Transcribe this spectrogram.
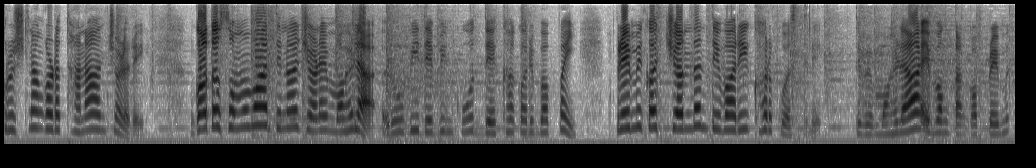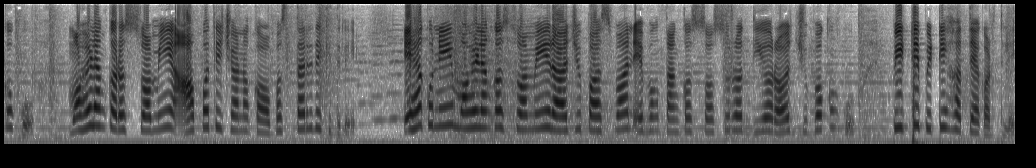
କୃଷ୍ଣଗଡ଼ ଥାନା ଅଞ୍ଚଳରେ। ଗତ ସୋମବାର ଦିନ ଜଣେ ମହିଳା ରୁବି ଦେବୀଙ୍କୁ ଦେଖା କରିବା ପାଇଁ ପ୍ରେମିକ ଚନ୍ଦନ ତିୱାରୀ ଘରକୁ ଆସିଥିଲେ। ତେବେ ମହିଳା ଏବଂ ତାଙ୍କ ପ୍ରେମିକକୁ ମହିଳାଙ୍କର ସ୍ୱାମୀ ଆପତ୍ତିଜନକ ଅବସ୍ଥାରେ ଦେଖିଥିଲେ। ଏହାକୁ ନେଇ ମହିଳାଙ୍କ ସ୍ୱାମୀ ରାଜୁ ପାସୱାନ ଏବଂ ତାଙ୍କ ଶ୍ୱଶୁର ଦିଅର ଯୁବକଙ୍କୁ ପିଟି ପିଟି ହତ୍ୟା କରିଥିଲେ।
